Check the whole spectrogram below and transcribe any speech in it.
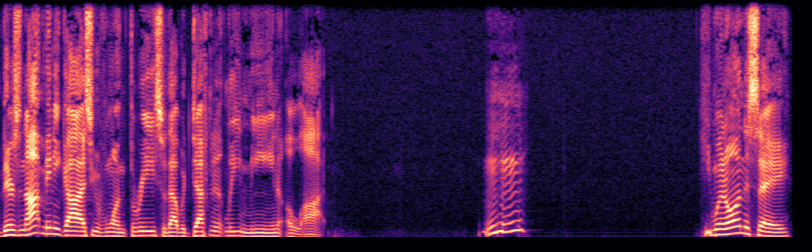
there's not many guys who have won 3, so that would definitely mean a lot. Mhm. He went on to say,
